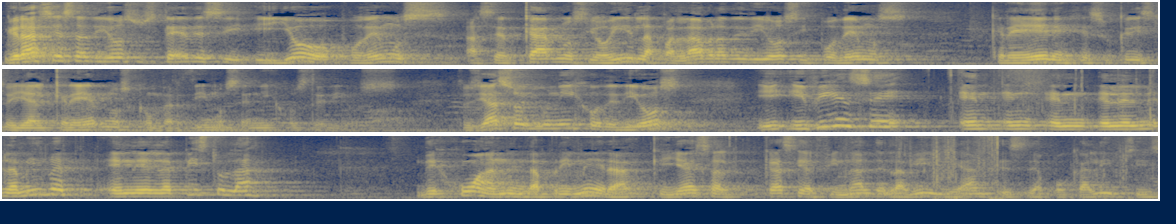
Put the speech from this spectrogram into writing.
Gracias a Dios ustedes y, y yo podemos acercarnos y oír la palabra de Dios y podemos creer en Jesucristo y al creer nos convertimos en hijos de Dios. Entonces ya soy un hijo de Dios y, y fíjense en, la misma, en la epístola de Juan, en la primera, que ya es casi al final de la Biblia, antes de Apocalipsis,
